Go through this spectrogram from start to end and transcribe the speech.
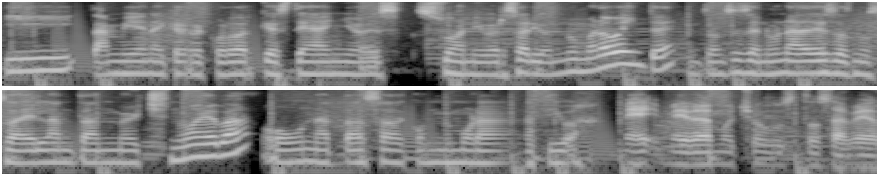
y también hay que recordar que este año es su aniversario número 20. Entonces en una de esas nos adelantan merch nueva o una taza conmemorativa. Me, da mucho gusto saber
